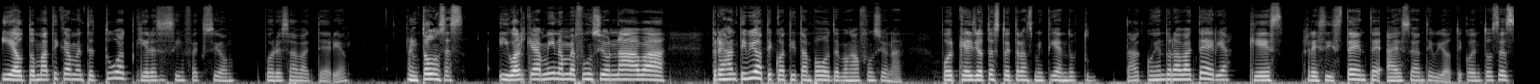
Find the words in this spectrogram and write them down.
y automáticamente tú adquieres esa infección por esa bacteria. Entonces, igual que a mí no me funcionaba tres antibióticos, a ti tampoco te van a funcionar. Porque yo te estoy transmitiendo, tú estás cogiendo la bacteria que es resistente a ese antibiótico. Entonces,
